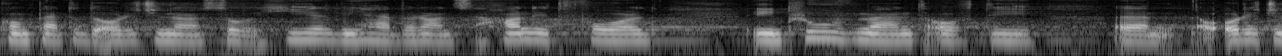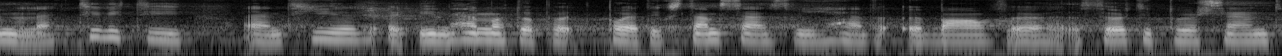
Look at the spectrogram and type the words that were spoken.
compared to the original. So here we have around 100-fold improvement of the um, original activity. And here in hematopoietic stem cells, we have above 30%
